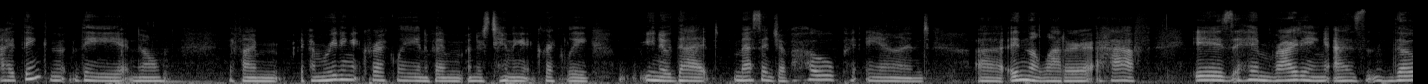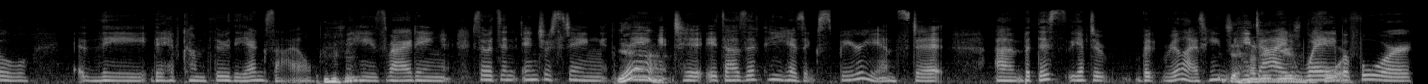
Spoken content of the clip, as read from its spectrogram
I think the no, if I'm if I'm reading it correctly and if I'm understanding it correctly, you know that message of hope and uh, in the latter half is him writing as though the they have come through the exile. And he's writing, so it's an interesting Yeah. thing to. It's as if he has experienced it, um, but this you have to. But realize he he died way before. before,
